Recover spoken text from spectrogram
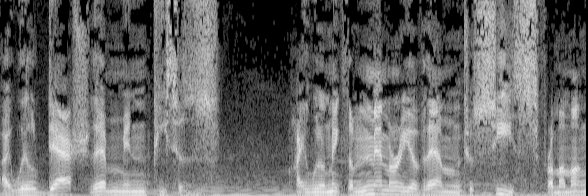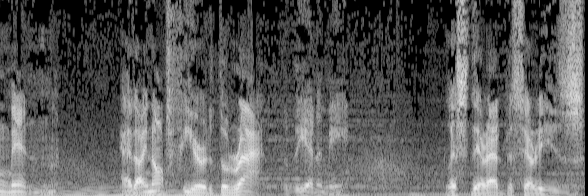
I will dash them in pieces. I will make the memory of them to cease from among men, had I not feared the wrath of the enemy, lest their adversaries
